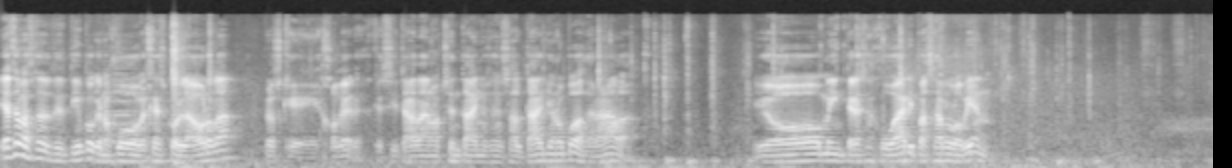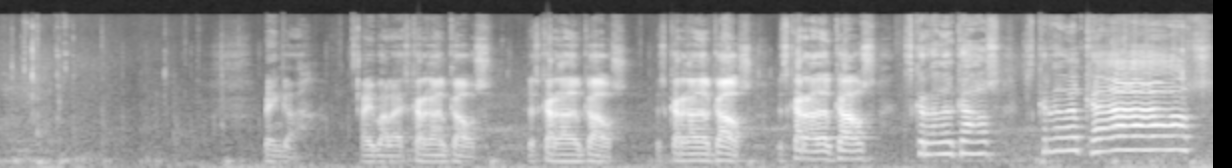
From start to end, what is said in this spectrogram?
Y hace bastante tiempo que no juego vejes con la Horda, pero es que, joder, que si tardan 80 años en saltar yo no puedo hacer nada. Yo me interesa jugar y pasarlo bien. Venga, ahí va la descarga del caos. Descarga del caos. Descarga del caos. Descarga del caos. Descarga del caos. Descarga del caos.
